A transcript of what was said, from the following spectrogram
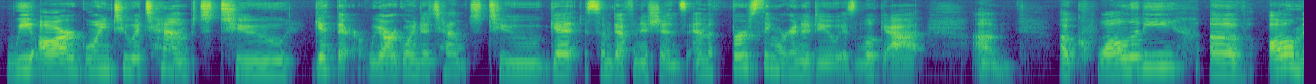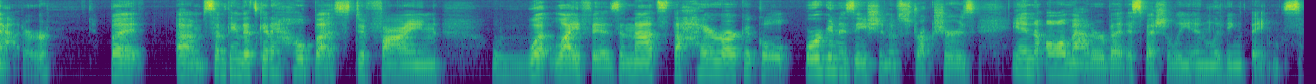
We are going to attempt to get there. We are going to attempt to get some definitions. And the first thing we're going to do is look at um, a quality of all matter, but um, something that's going to help us define what life is, and that's the hierarchical organization of structures in all matter, but especially in living things.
